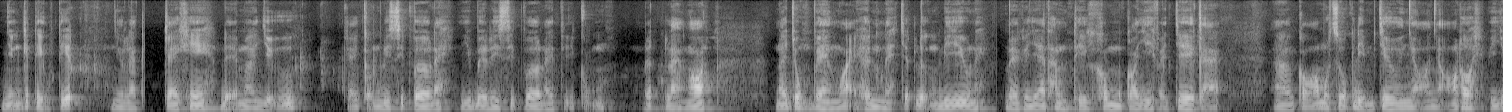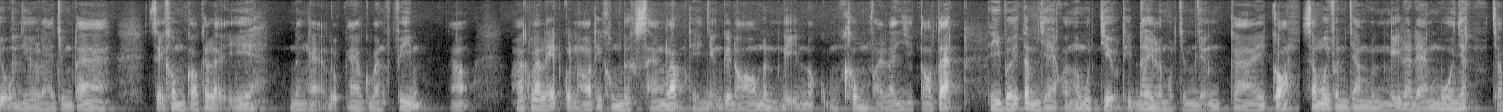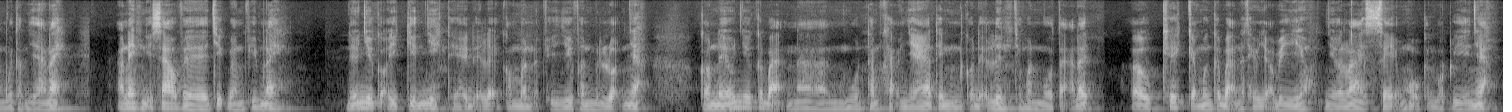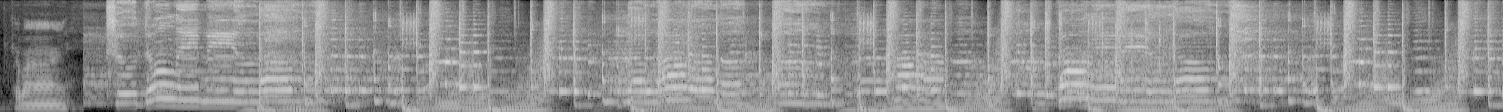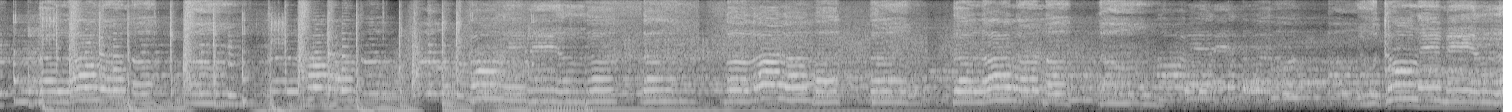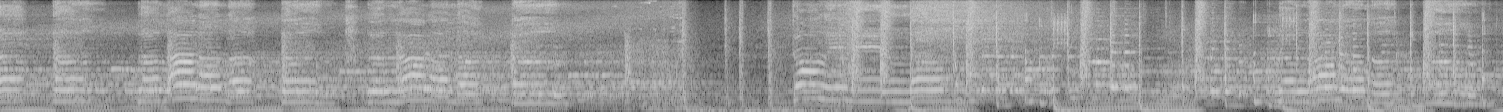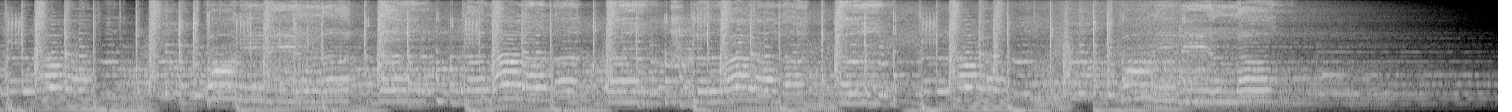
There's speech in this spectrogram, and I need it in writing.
những cái tiểu tiết như là cái khe để mà giữ cái cổng receiver này USB receiver này thì cũng rất là ngon nói chung về ngoại hình này chất lượng build này về cái giá thành thì không có gì phải chê cả. À, có một số cái điểm trừ nhỏ nhỏ thôi ví dụ như là chúng ta sẽ không có cái lẫy nâng hạ độ cao của bàn phím đó. Hoặc là led của nó thì không được sáng lắm thì những cái đó mình nghĩ nó cũng không phải là gì to tát. Thì với tầm giá khoảng hơn một triệu thì đây là một trong những cái con 60% mình nghĩ là đáng mua nhất trong cái tầm giá này. Anh em nghĩ sao về chiếc bàn phím này? Nếu như có ý kiến gì thì hãy để lại comment ở phía dưới phần bình luận nhé còn nếu như các bạn à, muốn tham khảo giá thì mình có để link trong phần mô tả đấy Ok, cảm ơn các bạn đã theo dõi video. Nhớ like, share, ủng hộ kênh một Gear nhé. Bye bye. So don't leave me alone.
